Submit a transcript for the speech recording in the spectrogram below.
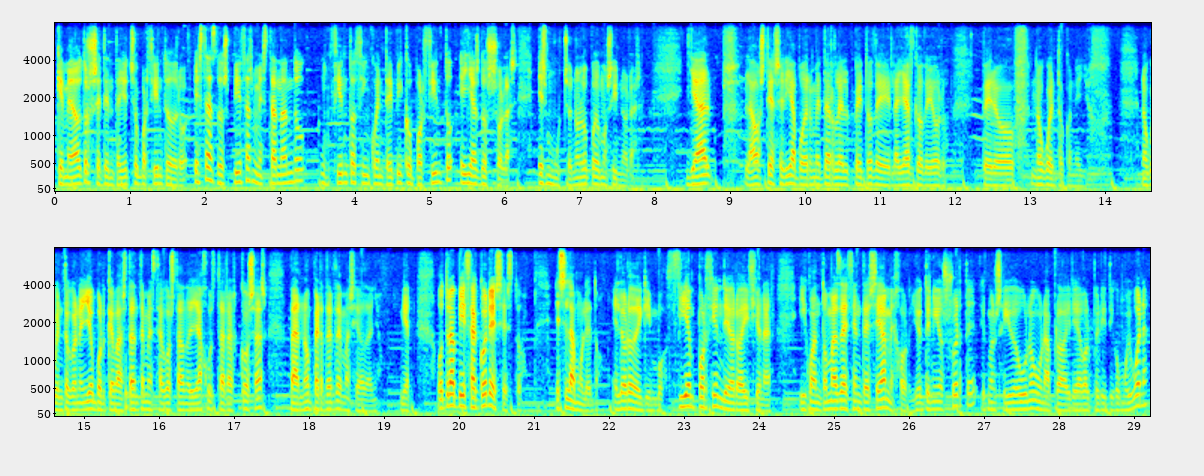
que me da otro 78% de oro. Estas dos piezas me están dando un 150 y pico por ciento, ellas dos solas. Es mucho, no lo podemos ignorar. Ya la hostia sería poder meterle el peto del hallazgo de oro, pero no cuento con ello. No cuento con ello porque bastante me está costando ya ajustar las cosas para no perder demasiado daño. Bien, otra pieza core es esto, es el amuleto, el oro de Kimbo, 100% de oro adicional. Y cuanto más decente sea, mejor. Yo he tenido suerte, he conseguido uno una probabilidad de golpe crítico muy buena.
